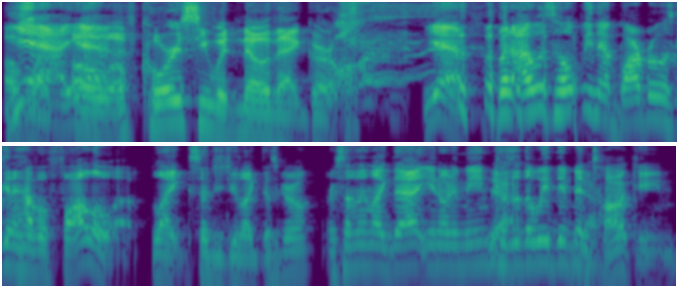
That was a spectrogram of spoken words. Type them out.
of Yeah, like, yeah. oh, of course he would know that girl. Yeah, but I was hoping that Barbara was gonna have a follow up, like, so did you like this girl or something like that? You know what I mean? Because Yeah, of the way they've been yeah. talking,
